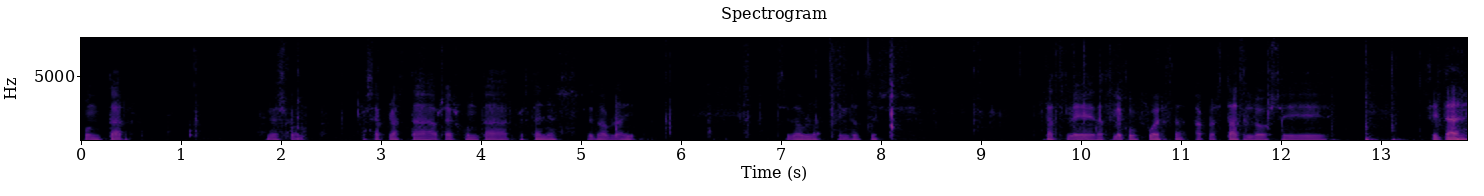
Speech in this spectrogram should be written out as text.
juntar. Se aplasta, o sea, es juntar pestañas, se dobla ahí, se dobla, entonces dadle, dadle con fuerza, aplastadlo si, si tal,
